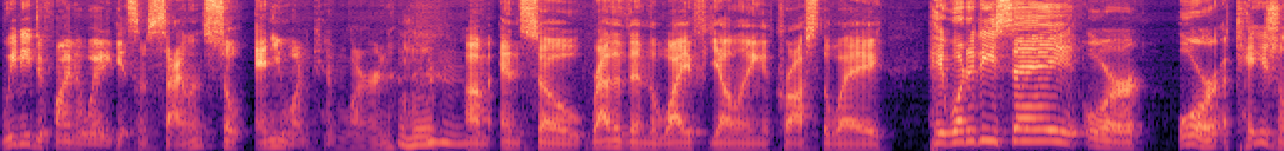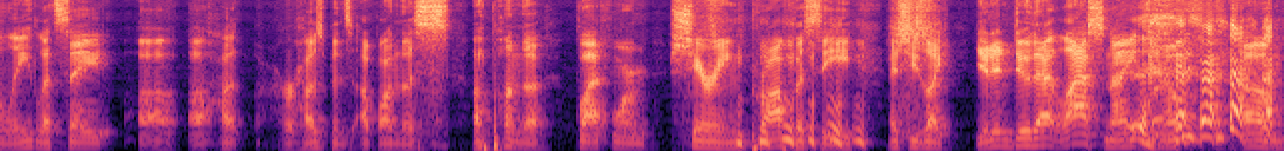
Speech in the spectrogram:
we need to find a way to get some silence so anyone can learn. Um, and so rather than the wife yelling across the way hey what did he say? or or occasionally let's say uh, a, her husband's up on this up on the platform sharing prophecy and she's like you didn't do that last night you know? Um,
